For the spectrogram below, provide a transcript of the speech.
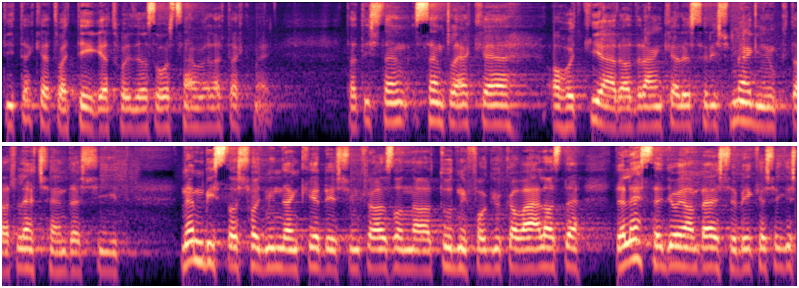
titeket, vagy téged, hogy az ország veletek meg. Tehát Isten szent lelke, ahogy kiárad ránk először is, megnyugtat, lecsendesít. Nem biztos, hogy minden kérdésünkre azonnal tudni fogjuk a választ, de, de lesz egy olyan belső békesség, és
